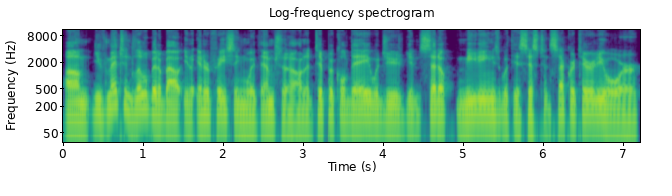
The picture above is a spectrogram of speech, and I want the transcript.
Um, you've mentioned a little bit about you know interfacing with MSHA on a typical day. Would you, you know, set up meetings with the assistant secretary or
